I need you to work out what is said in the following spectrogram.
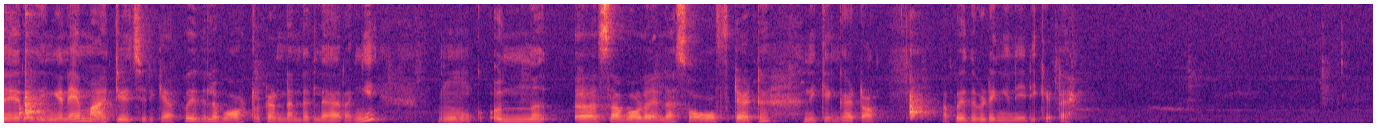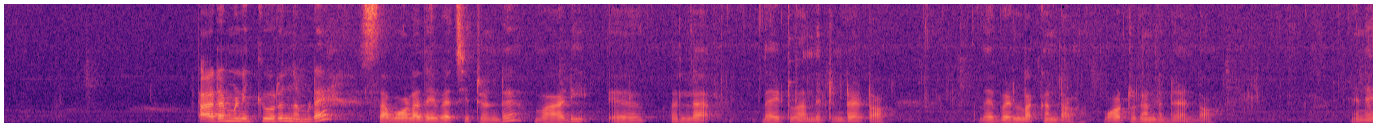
നേരം ഇതിങ്ങനെ മാറ്റി വെച്ചിരിക്കുക. അപ്പോൾ ഇതിൽ വാട്ടർ കണ്ടന്റ് എല്ലാം ഇറങ്ങി ഒന്ന് സവോള എല്ലാം സോഫ്റ്റായിട്ട് നിൽക്കും കേട്ടോ. അപ്പോൾ ഇതിവിടെ ഇങ്ങനെ ഇരിക്കട്ടെ. അരമണിക്കൂർ നമ്മുടെ സവോള അതേ വെച്ചിട്ടുണ്ട്. വാടി നല്ല ഇതായിട്ട് വന്നിട്ടുണ്ട് കേട്ടോ. അതെ വെള്ളമൊക്കെ ഉണ്ടോ വാട്ടർ കണ്ടന്റ് ഉണ്ടോ? അങ്ങനെ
